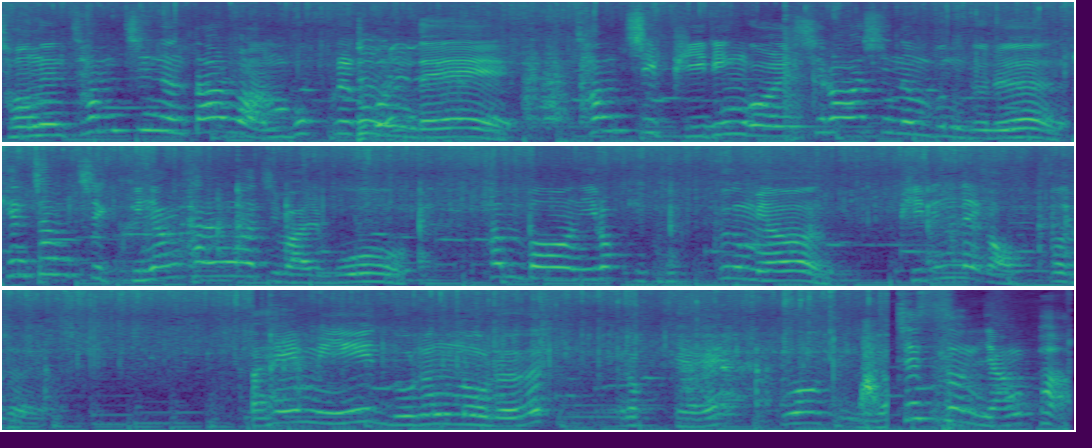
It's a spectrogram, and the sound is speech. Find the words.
저는 참치는 따로 안 볶을 건데 참치 비린 걸 싫어하시는 분들은 캔참치 그냥 사용하지 말고 한번 이렇게 볶으면 비린내가 없어져요. 햄이 노릇노릇 이렇게 구워주고요 채썬 양파.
